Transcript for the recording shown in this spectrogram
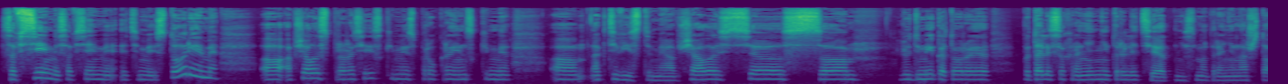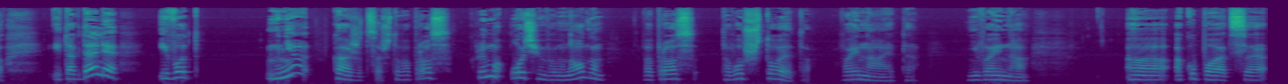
со всеми, со всеми этими историями а, общалась с пророссийскими и с проукраинскими а, активистами, общалась э, с людьми, которые пытались сохранить нейтралитет, несмотря ни на что, и так далее. И вот мне кажется, что вопрос Крыма очень во многом вопрос того, что это. Война это, не война а, оккупация,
